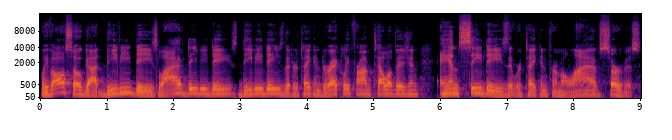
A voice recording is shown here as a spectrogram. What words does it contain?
We've also got DVDs, live DVDs, DVDs that are taken directly from television, and CDs that were taken from a live service.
